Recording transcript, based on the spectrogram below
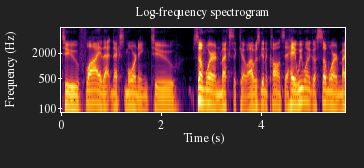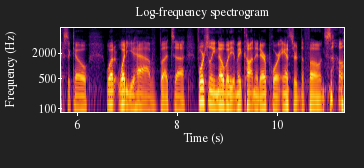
to fly that next morning to somewhere in Mexico. I was going to call and say, "Hey, we want to go somewhere in Mexico. What what do you have?" But uh, fortunately, nobody at Mid Continent Airport answered the phone. So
